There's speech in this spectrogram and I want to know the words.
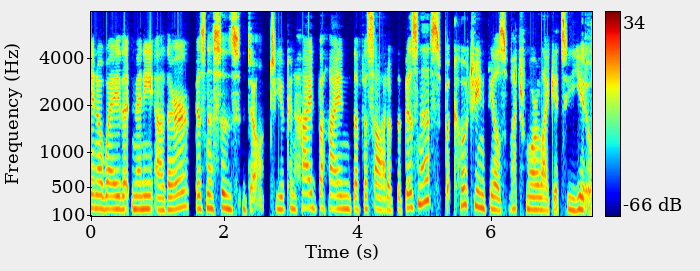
in a way that many other businesses don't. You can hide behind the facade of the business, but coaching feels much more like it's you.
